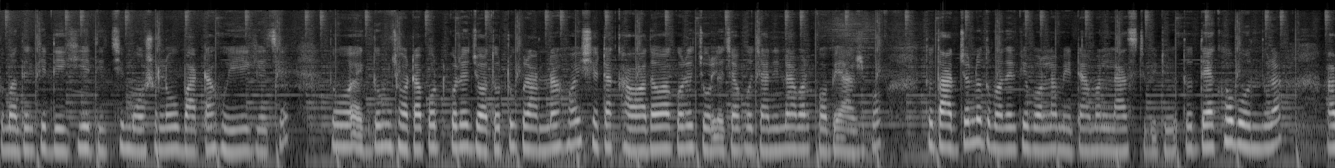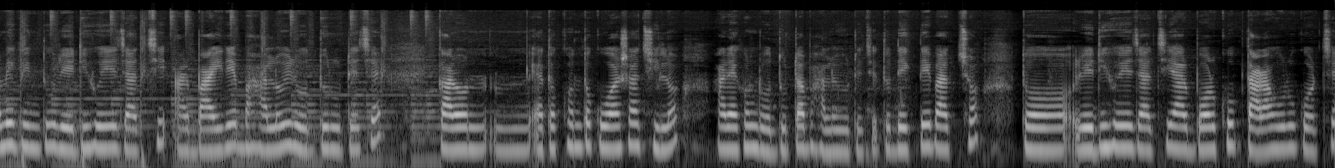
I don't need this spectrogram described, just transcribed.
তোমাদেরকে দেখিয়ে দিচ্ছি, মশলাও বাটা হয়ে গেছে। তো একদম ঝটাপট করে যতটুক রান্না হয় সেটা খাওয়া দাওয়া করে চলে যাব। জানি না আবার কবে আসব। তো তার জন্য তোমাদেরকে বললাম এটা আমার লাস্ট ভিডিও তো দেখো বন্ধুরা, আমি কিন্তু রেডি হয়ে যাচ্ছি। আর বাইরে ভালোই রোদ্দুর উঠেছে। কারণ এতক্ষণ তো কুয়াশা ছিল আর এখন রোদ্দুরটা ভালোই উঠেছে। তো দেখতেই পাচ্ছ, তো রেডি হয়ে যাচ্ছি আর বর খুব তাড়াহুড়ো করছে।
